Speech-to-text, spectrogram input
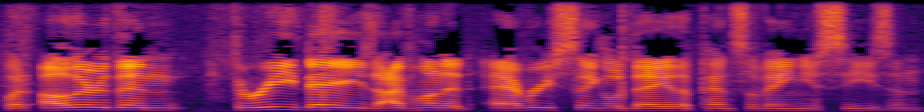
but other than three days, I've hunted every single day of the Pennsylvania season.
